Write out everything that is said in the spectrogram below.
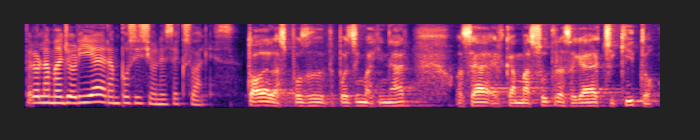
pero la mayoría eran posiciones sexuales. Todas las poses que te puedes imaginar, o sea, el Kama Sutra se queda chiquito.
